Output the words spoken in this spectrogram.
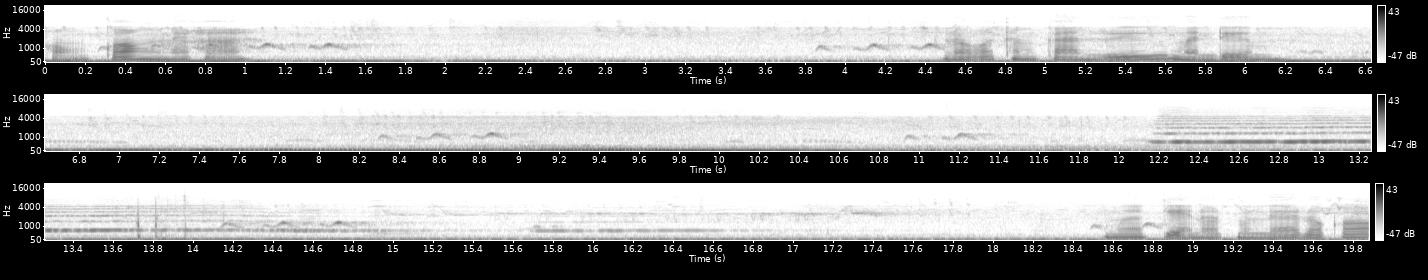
ของกล้องนะคะ เราก็ทำการรื้อเหมือนเดิม เมื่อแกะน็อตหมดแล้วเราก็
